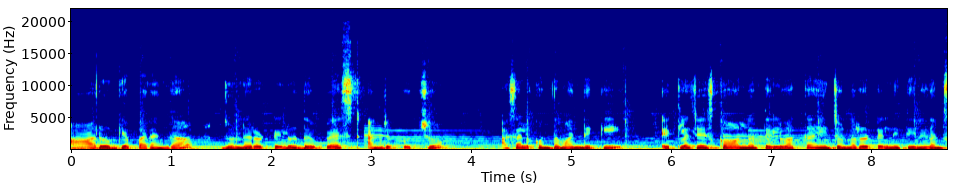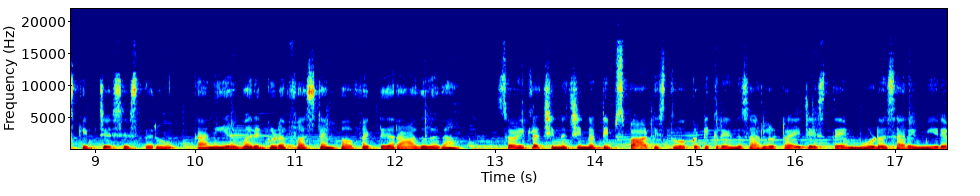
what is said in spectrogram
ఆరోగ్యపరంగా జొన్న రొట్టెలు ద బెస్ట్ అని చెప్పొచ్చు. అసలు కొంతమందికి ఎట్లా చేసుకోవాలనో తెలియక ఈ జొన్న రొట్టెల్ని తినడం స్కిప్ చేసేస్తారు. కానీ ఎవరికి కూడా ఫస్ట్ టైం పర్ఫెక్ట్గా రాదు కదా. సో ఇట్లా చిన్న చిన్న టిప్స్ పాటిస్తూ ఒకటికి రెండు సార్లు ట్రై చేస్తే మూడోసారి మీరే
